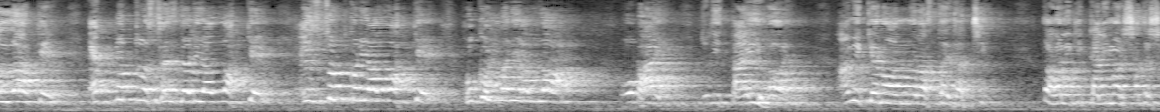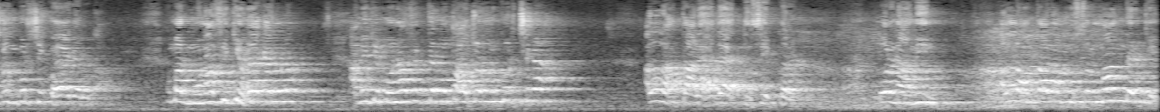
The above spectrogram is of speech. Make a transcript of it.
আল্লাহকে, একমাত্র সাজদা দিই আল্লাহকে, ইজ্জত করি আল্লাহকে, হুকুম মানি আল্লাহ। ও ভাই, যদি তাই হয়, আমি কেন অন্য রাস্তায় যাচ্ছি? তাহলে কি কালিমার সাথে সাংঘর্ষিক হয়ে গেল না? আমার মুনাফিকই হয়ে গেল না? আমি কি মোনাফিকদের মতো আচরণ করছি না? আল্লাহ তার হেদায়ত নসিব করেন। বলেন আমিন। আল্লাহ তারা মুসলমানদেরকে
